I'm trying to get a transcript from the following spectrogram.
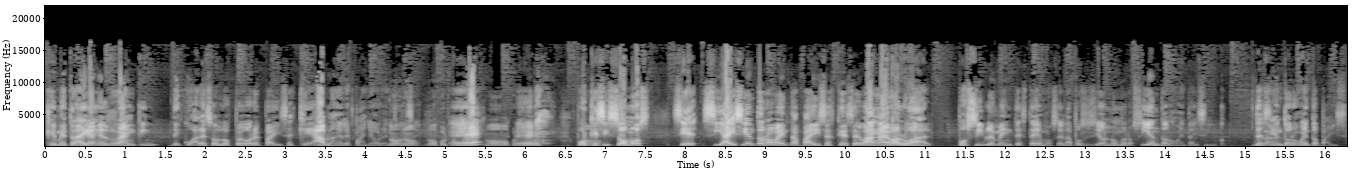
que me traigan el ranking de cuáles son los peores países que hablan el español. No, no, no, por favor. ¿Eh? No, por ¿Eh? favor. Porque No. si somos, si, si hay 190 países que se van a evaluar, posiblemente estemos en la posición número 195 de Claro. 190 países.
